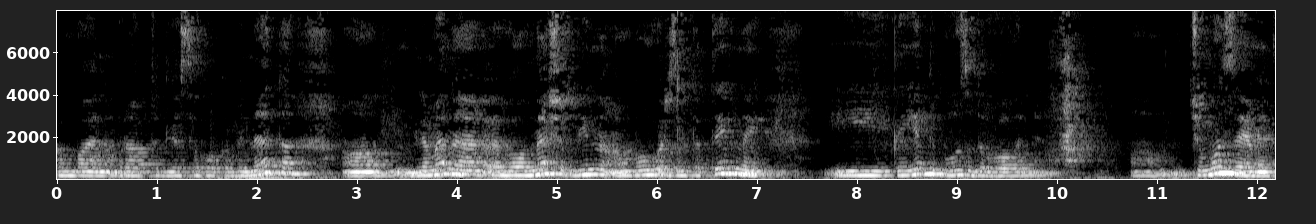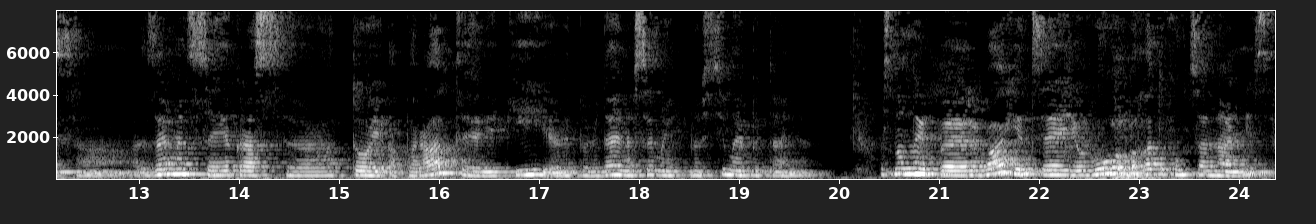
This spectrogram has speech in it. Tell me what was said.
комбайн обрати для свого кабінету. Для мене е, головне, щоб він був результативний і клієнти були задоволені. Чому Земець? А, Земець це якраз е, той апарат, який відповідає на, все мої, на всі мої питання. Основні переваги це його багатофункціональність.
